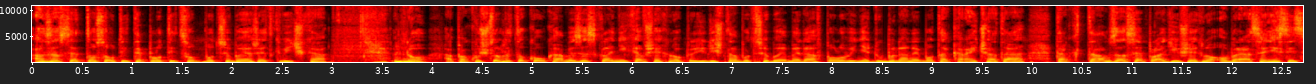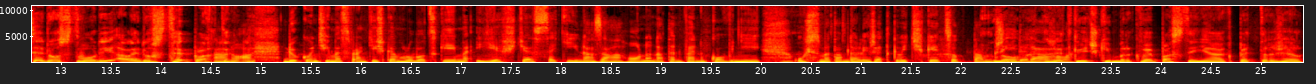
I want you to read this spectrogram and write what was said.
a zase to jsou ty teploty, co potřebuje řetkvička. No a pak už tohle to koukáme ze skleníka všechno, protože když tam potřebujeme dát v polovině dubna nebo ta krajčata, tak tam zase platí všechno obráceně. Sice dost vody, ale dost tepla. Ano a dokončíme s Františkem Hlubockým ještě setí na záhon, na ten venkovní. Už jsme tam dali řetkvičky, co tam přijde no, dál? Řetkvičky, mrkve, pastyňák, petržel,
